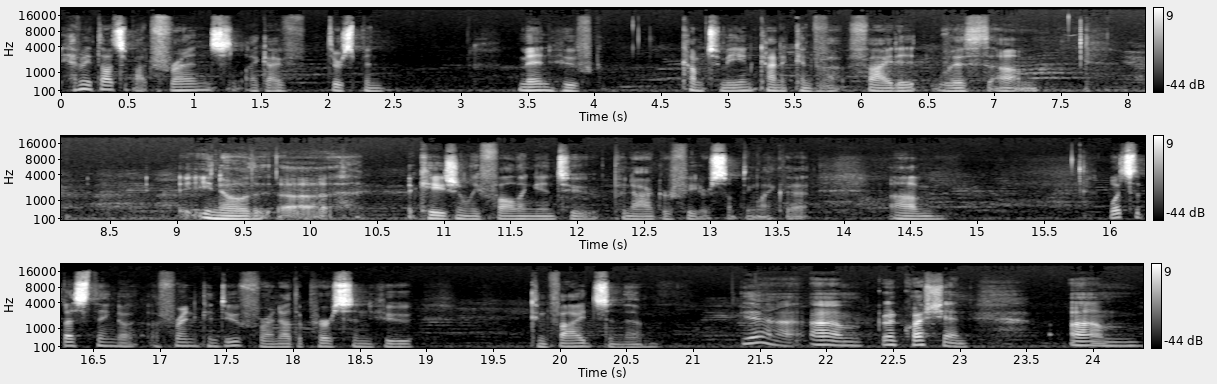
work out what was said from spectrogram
have any thoughts about friends? Like I've, there's been men who've come to me and kind of confided with, um, you know, uh, occasionally falling into pornography or something like that. Um, what's the best thing a, a, friend can do for another person who confides in them? Yeah, um, good question. Um,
